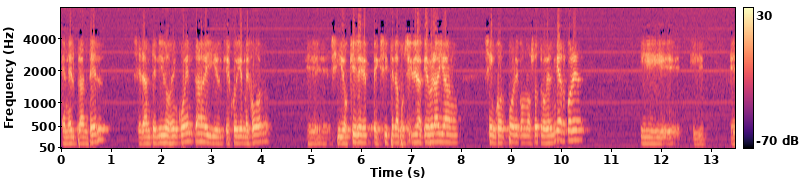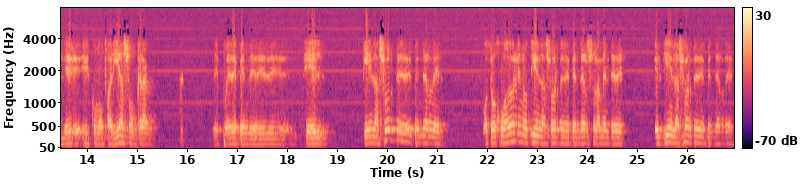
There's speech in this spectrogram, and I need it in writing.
en el plantel serán tenidos en cuenta y el que juegue mejor, eh, si Dios quiere, existe la posibilidad que Brian se incorpore con nosotros el miércoles y, él es, es como Farías, son crack. Después depende de, de- de él. Tiene la suerte de depender de él. Otros jugadores no tienen la suerte de depender solamente de él. Él tiene la suerte de depender de él.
